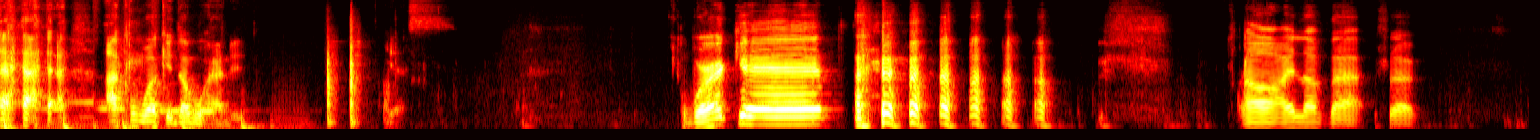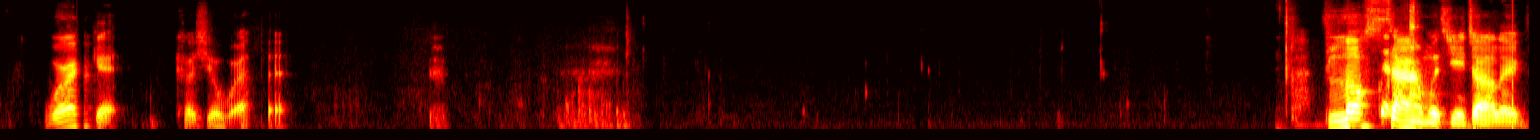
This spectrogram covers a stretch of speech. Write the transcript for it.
I can work it double-handed. Yes. Work it. oh, I love that. So work it because you're worth it. Lost sound with you, darling.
